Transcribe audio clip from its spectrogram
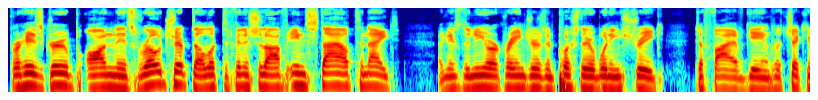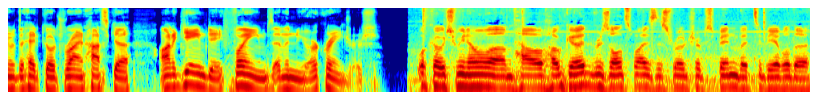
for his group on this road trip. They'll look to finish it off in style tonight against the New York Rangers and push their winning streak to five games. Let's check in with the head coach Ryan Huska on a game day, Flames and the New York Rangers. Well, coach, we know um, how how good results wise this road trip's been, but to be able to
